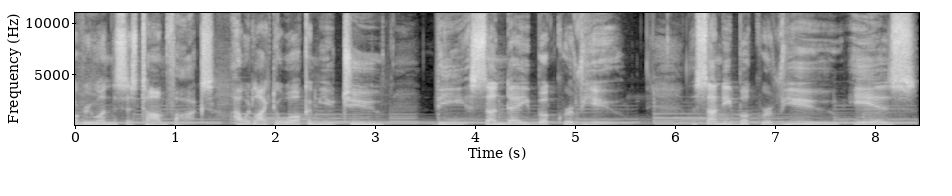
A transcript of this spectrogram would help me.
everyone. This is Tom Fox. I would like to welcome you to the Sunday Book Review. The Sunday Book Review is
